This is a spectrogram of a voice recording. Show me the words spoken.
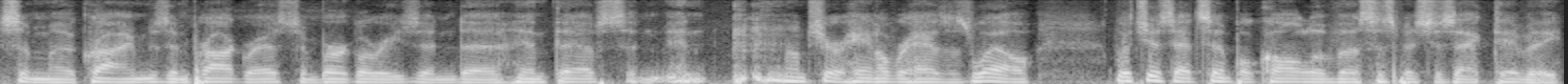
some uh, crimes and progress, and burglaries and uh, and thefts, and, and I'm sure Hanover has as well, with just that simple call of uh, suspicious activity.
